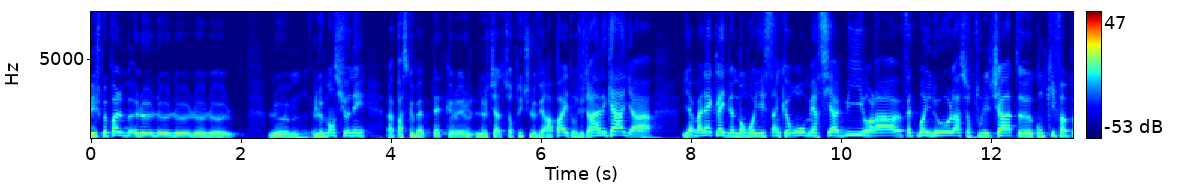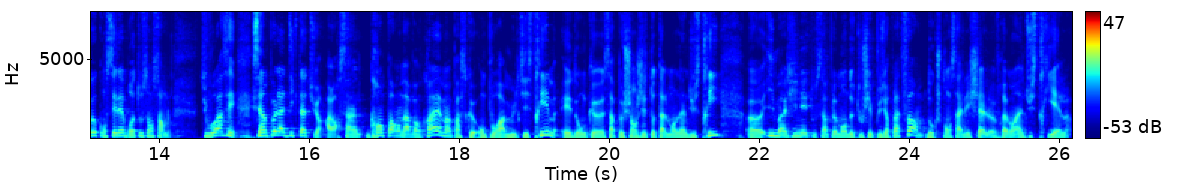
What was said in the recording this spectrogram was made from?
mais eh je peux pas le, le, le le, mentionner euh, parce que bah, peut-être que le, chat sur Twitch le verra pas et donc je dire ah les gars il y a il y a Malek là, il vient de m'envoyer 5 euros, merci à lui, voilà, faites-moi une là sur tous les chats, euh, qu'on kiffe un peu, qu'on célèbre tous ensemble. Tu vois, c'est un peu la dictature. Alors c'est un grand pas en avant quand même, hein, parce qu'on pourra multi-stream et donc euh, ça peut changer totalement l'industrie. Euh, imaginez tout simplement de toucher plusieurs plateformes. Donc je pense à l'échelle vraiment industrielle.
